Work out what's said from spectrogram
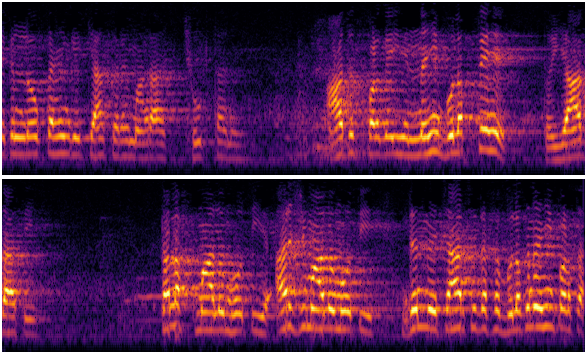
लेकिन लोग कहेंगे, क्या करें महाराज? छूटता नहीं। आदत पड़ गई है, नहीं बुलकते हैं तो याद आती तलफ मालूम होती है, अर्ज़ मालूम होती है, दिन में चार छह दफे बुलकना ही पड़ता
